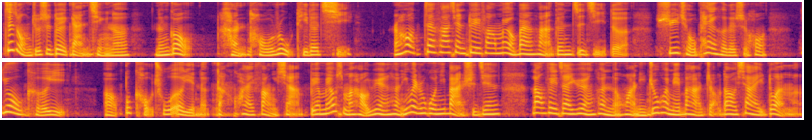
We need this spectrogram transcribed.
这种就是对感情呢能够很投入，提得起。然后再发现对方没有办法跟自己的需求配合的时候，又可以呃不口出恶言的赶快放下，不要没有什么好怨恨，因为如果你把时间浪费在怨恨的话，你就会没办法找到下一段嘛。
